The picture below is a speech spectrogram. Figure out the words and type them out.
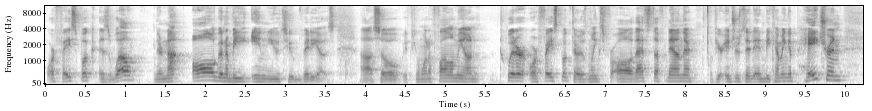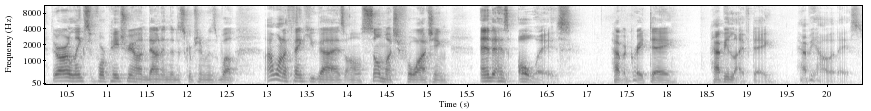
or facebook as well. They're not all going to be in youtube videos. Uh, so if you want to follow me on Twitter, or Facebook. There's links for all of that stuff down there. If you're interested in becoming a patron, there are links for Patreon down in the description as well. I want to thank you guys all so much for watching, and as always, have a great day. Happy Life Day. Happy holidays.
